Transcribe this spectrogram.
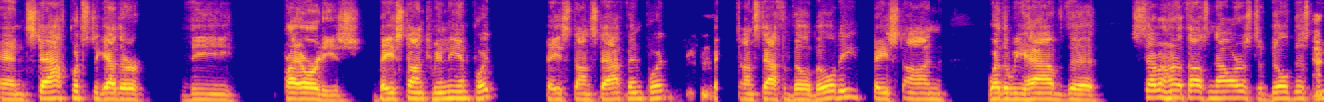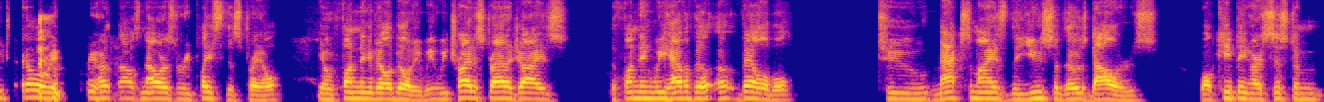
and staff puts together the priorities based on community input, based on staff input, based on staff availability, based on whether we have the $700,000 to build this new trail or we have $300,000 to replace this trail, you know, funding availability. We, we try to strategize the funding we have avail- available to maximize the use of those dollars while keeping our system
